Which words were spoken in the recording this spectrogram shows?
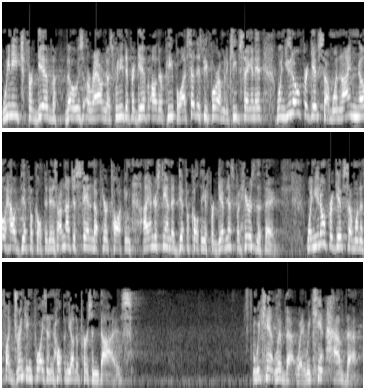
We need to forgive those around us. We need to forgive other people. I've said this before, I'm going to keep saying it. When you don't forgive someone, and I know how difficult it is, I'm not just standing up here talking. I understand the difficulty of forgiveness, but here's the thing. When you don't forgive someone, it's like drinking poison and hoping the other person dies. And we can't live that way. We can't have that.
